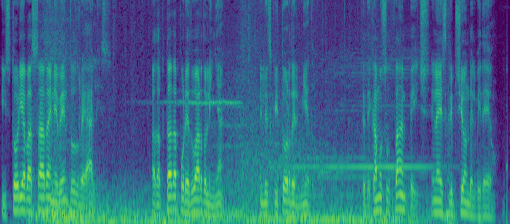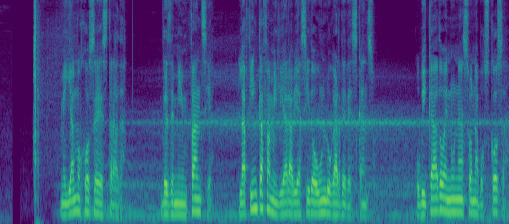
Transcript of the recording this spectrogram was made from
Historia basada en eventos reales. Adaptada por Eduardo Liñán, el escritor del miedo. Te dejamos su fanpage en la descripción del video. Me llamo José Estrada. Desde mi infancia, la finca familiar había sido un lugar de descanso, ubicado en una zona boscosa,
